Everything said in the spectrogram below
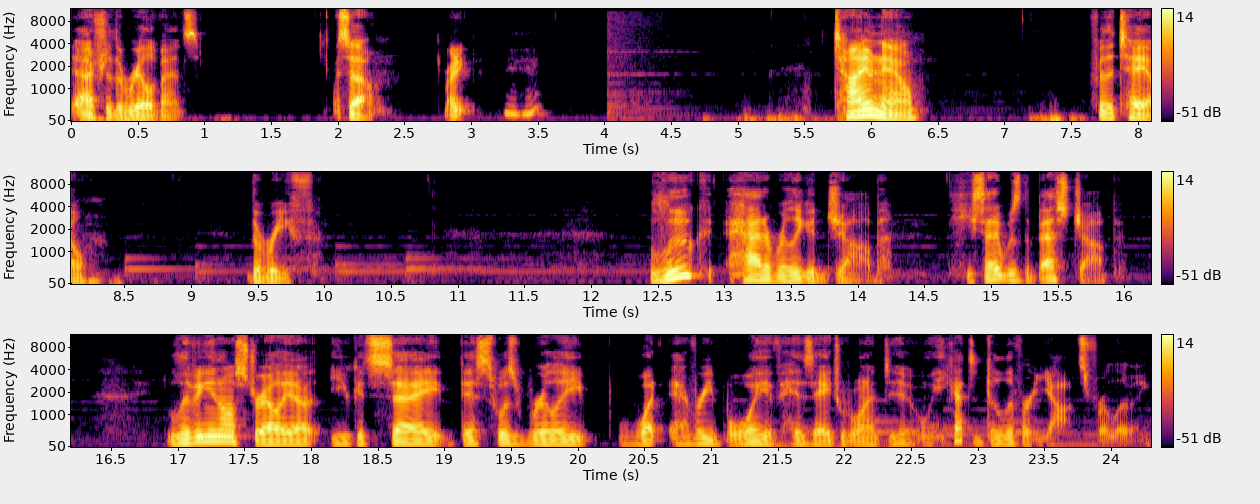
after the real events. So, ready? Mm-hmm. Time now for the tale The Reef. Luke had a really good job. He said it was the best job. Living in Australia, you could say this was really what every boy of his age would want to do. He got to deliver yachts for a living.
